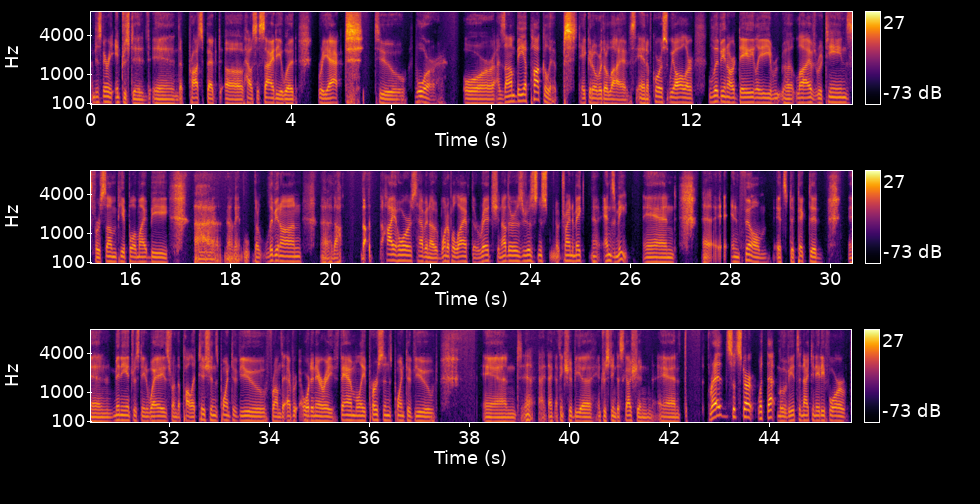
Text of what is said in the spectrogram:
I'm just very interested in the prospect of how society would react to war or a zombie apocalypse taking over their lives. And of course, we all are living our daily uh, lives, routines. For some people, it might be uh, they, they're living on uh, the, the the high horse, having a wonderful life. They're rich, and others are just just you know, trying to make uh, ends meet. And uh, in film, it's depicted in many interesting ways from the politician's point of view, from the every, ordinary family person's point of view. And yeah, I, I think should be a interesting discussion. And th- Threads, let's start with that movie. It's a 1984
